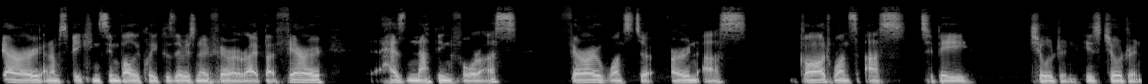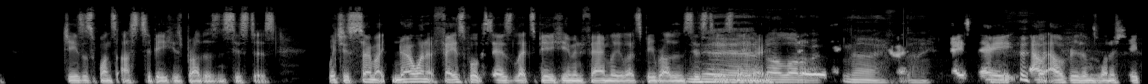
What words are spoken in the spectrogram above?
Pharaoh, and I'm speaking symbolically because there is no Pharaoh, right? But Pharaoh has nothing for us. Pharaoh wants to own us. God wants us to be children, his children. Jesus wants us to be his brothers and sisters. which is so much. No one at Facebook says, let's be a human family, let's be brothers and sisters. Yeah, You know, not a lot of it. No, no. they say our algorithms want to show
